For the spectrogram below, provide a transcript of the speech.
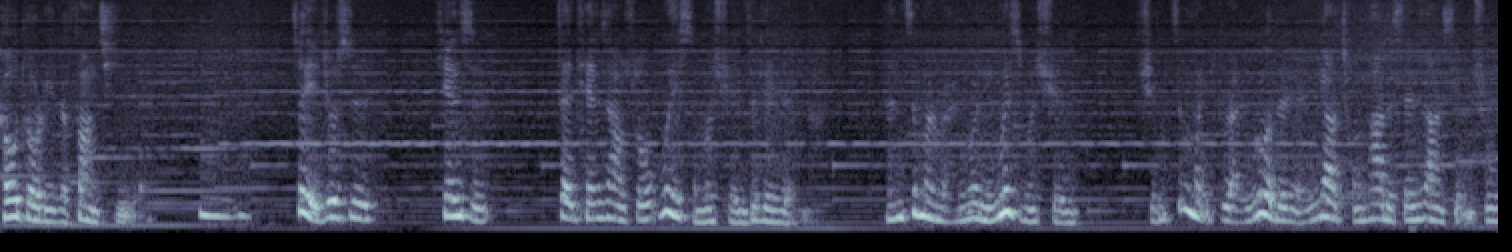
totally 的放弃人。嗯这也就是天使在天上说：为什么选这个人呢、人这么软弱，你为什么选选这么软弱的人，要从他的身上显出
